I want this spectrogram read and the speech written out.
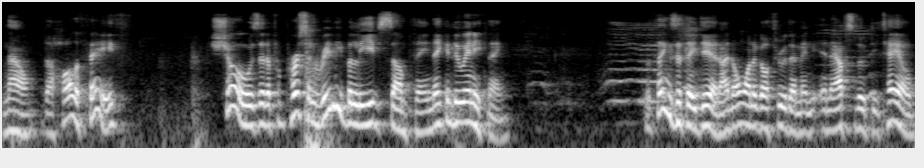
Now, the Hall of Faith shows that if a person really believes something, they can do anything. The things that they did, I don't want to go through them in, in absolute detail,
